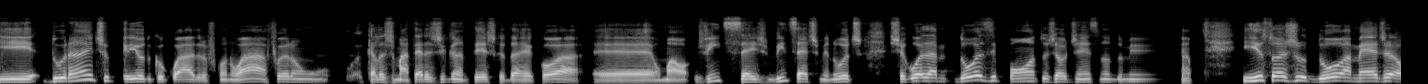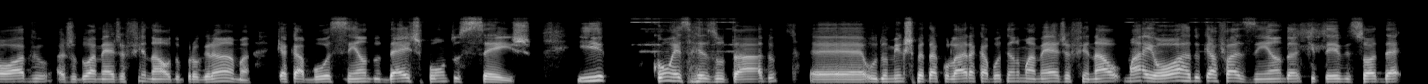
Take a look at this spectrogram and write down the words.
e durante o período que o quadro ficou no ar, foram aquelas matérias gigantescas da Record, é, uma 26, 27 minutos, chegou a dar 12 pontos de audiência no domingo. E isso ajudou a média, óbvio, ajudou a média final do programa, que acabou sendo 10,6. E com esse resultado, é, o Domingo Espetacular acabou tendo uma média final maior do que a Fazenda, que teve só, de,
